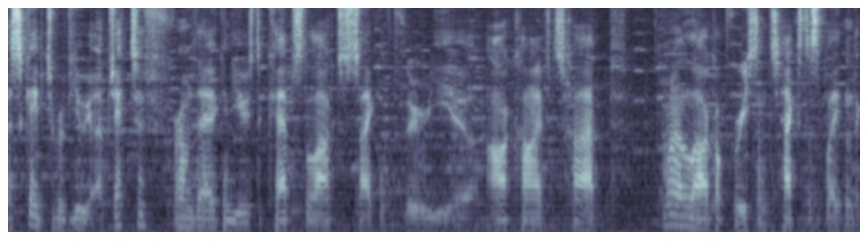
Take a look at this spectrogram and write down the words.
escape to review your objective. From there you can use the caps lock to cycle through your archive tab. A log of recent text displayed in the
